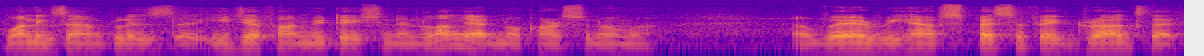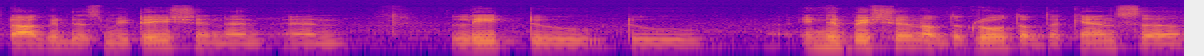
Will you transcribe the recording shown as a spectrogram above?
One example is the EGFR mutation in lung adenocarcinoma, uh, where we have specific drugs that target this mutation and, and lead to, to inhibition of the growth of the cancer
